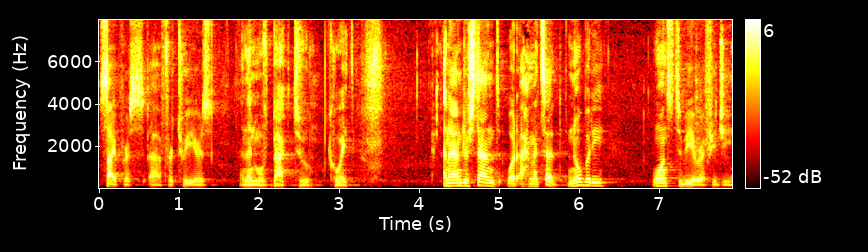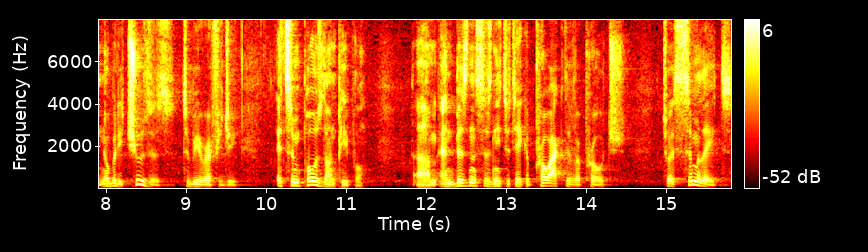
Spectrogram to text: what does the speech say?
Cyprus uh, for two years and then moved back to Kuwait. And I understand what Ahmed said. Nobody wants to be a refugee. Nobody chooses to be a refugee. It's imposed on people. Um, and businesses need to take a proactive approach to assimilate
